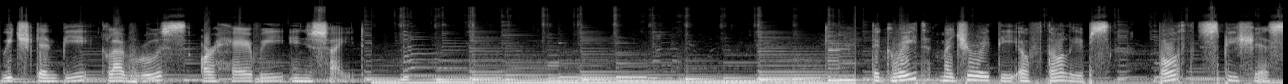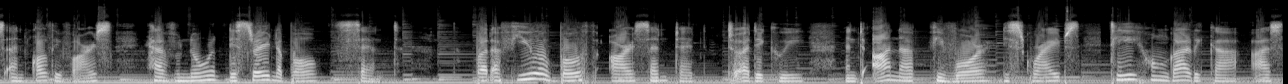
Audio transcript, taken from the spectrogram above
which can be glabrous or hairy inside. The great majority of tulips both species and cultivars have no discernible scent, but a few of both are scented to a degree and Anna Pavord describes T. hungarica as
